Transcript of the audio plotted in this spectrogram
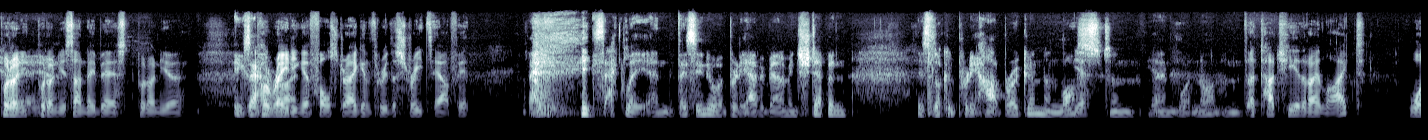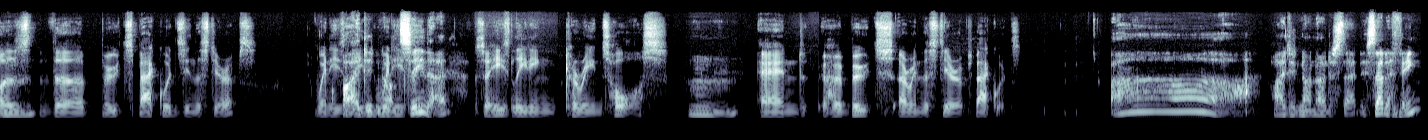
put Yeah, on yeah, put yeah. on your Sunday best, put on your exactly right. parading a false dragon through the streets outfit. exactly, and they seem to be pretty happy about. it. I mean, Stepin is looking pretty heartbroken and lost and Yeah. and whatnot. And A touch here that I liked was Mm-hmm. the boots backwards in the stirrups when he's I lead- did when not he's see lead- that. So he's leading Kerene's horse, Mm. and her boots are in the stirrups backwards. Ah, I did not notice that. Is that a thing?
